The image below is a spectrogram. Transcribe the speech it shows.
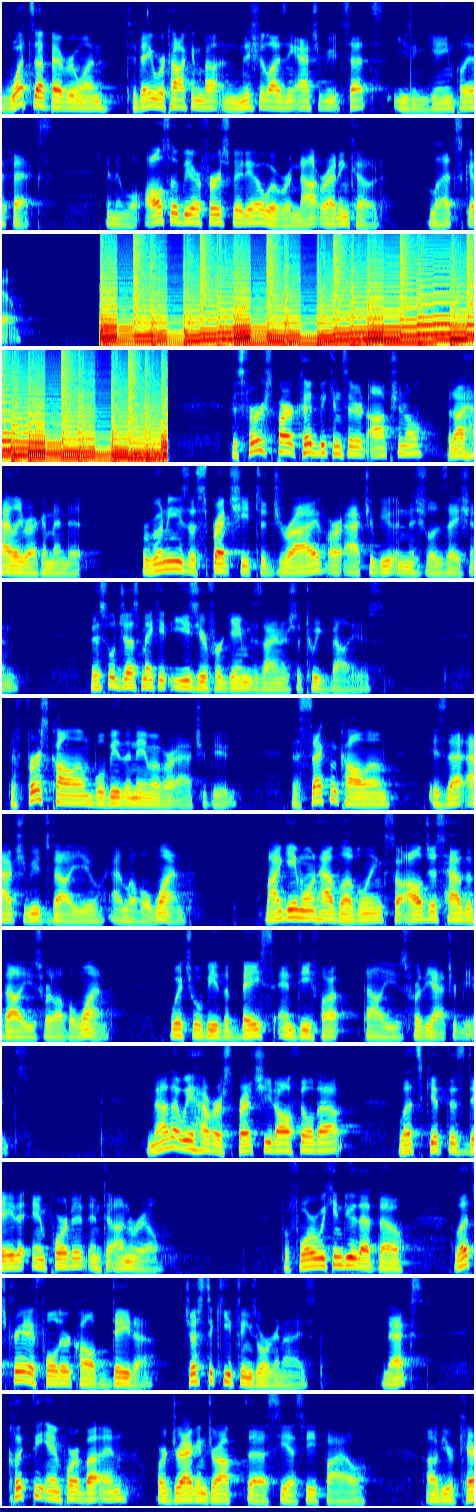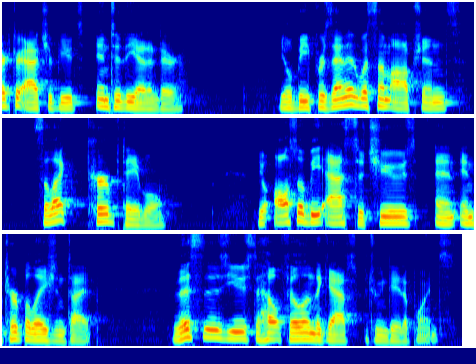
What's up everyone? Today we're talking about initializing attribute sets using gameplay effects. And it will also be our first video where we're not writing code. Let's go. This first part could be considered optional, but I highly recommend it. We're going to use a spreadsheet to drive our attribute initialization. This will just make it easier for game designers to tweak values. The first column will be the name of our attribute. The second column is that attribute's value at level 1. My game won't have leveling, so I'll just have the values for level 1, which will be the base and default values for the attributes. Now that we have our spreadsheet all filled out, let's get this data imported into Unreal. Before we can do that though, let's create a folder called Data, just to keep things organized. Next, click the Import button or drag and drop the CSV file of your character attributes into the editor. You'll be presented with some options. Select Curve Table. You'll also be asked to choose an interpolation type. This is used to help fill in the gaps between data points.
